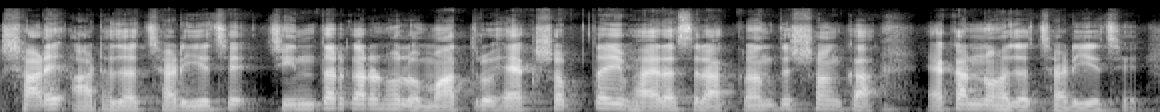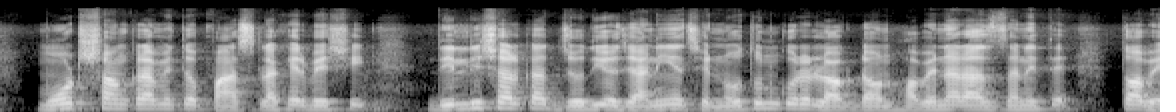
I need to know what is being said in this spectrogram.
সাড়ে আট হাজার ছাড়িয়েছে। চিন্তার কারণ হলো মাত্র এক সপ্তাহে ভাইরাসের আক্রান্তের সংখ্যা একান্ন হাজার ছাড়িয়েছে। মোট সংক্রামিত পাঁচ লাখের বেশি। দিল্লি সরকার যদিও জানিয়েছে নতুন করে লকডাউন হবে না রাজধানীতে, তবে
